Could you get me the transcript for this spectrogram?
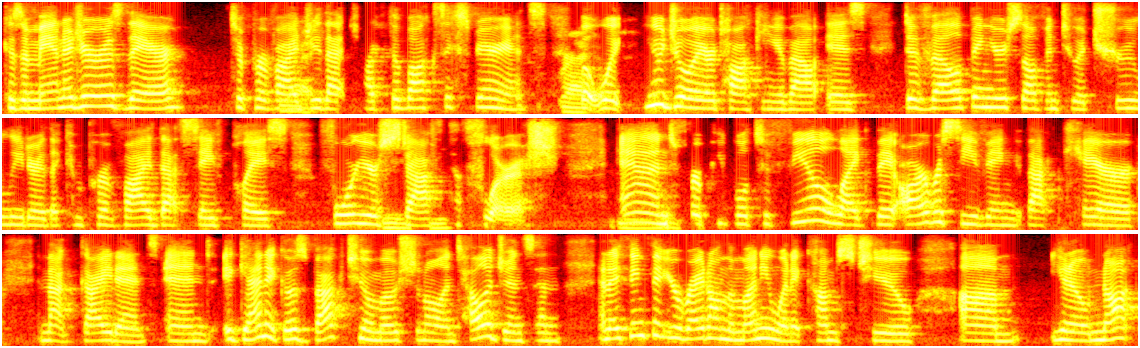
Because a manager is there to provide right. you that check the box experience. Right. But what you, Joy, are talking about is developing yourself into a true leader that can provide that safe place for your mm-hmm. staff to flourish mm-hmm. and for people to feel like they are receiving that care and that guidance. And again, it goes back to emotional intelligence. And, and I think that you're right on the money when it comes to, um, you know, not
